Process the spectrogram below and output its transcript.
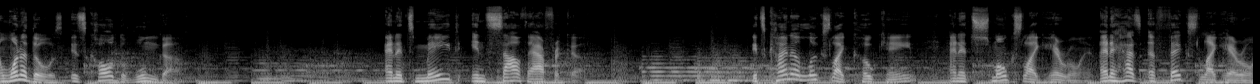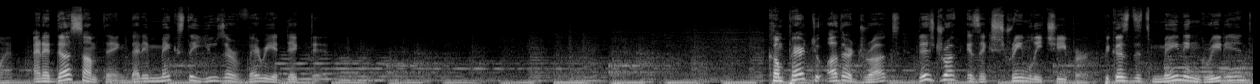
And one of those is called the Wunga. And it's made in South Africa. It kind of looks like cocaine and it smokes like heroin and it has effects like heroin and it does something that it makes the user very addicted. Compared to other drugs, this drug is extremely cheaper because its main ingredient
